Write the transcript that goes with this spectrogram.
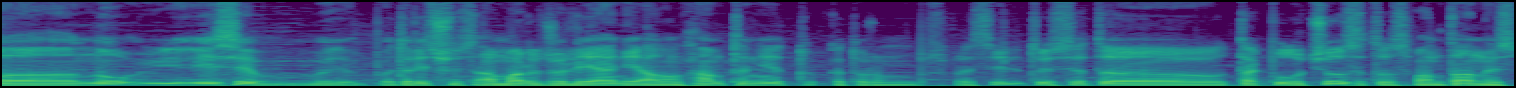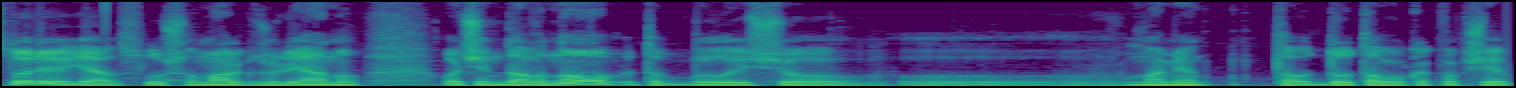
А, ну, если речь идет о Марк Джулиане и Алан Хамптоне, котором спросили, то есть это так получилось, это спонтанная история. Я слушал Марк Джулиану очень давно, это было еще э, в момент до того, как вообще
